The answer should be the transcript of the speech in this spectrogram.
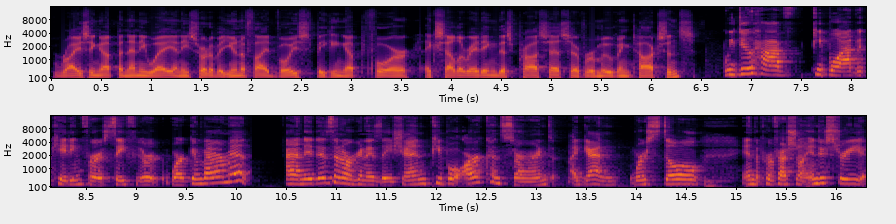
rising up in any way? Any sort of a unified voice speaking up for accelerating this process of removing toxins? We do have people advocating for a safer work environment. And it is an organization. People are concerned. Again, we're still in the professional industry.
